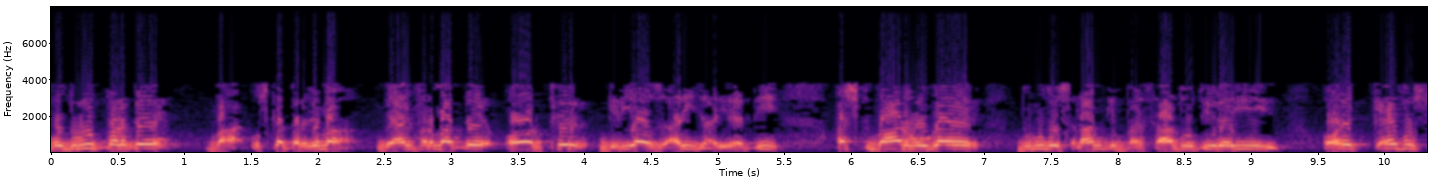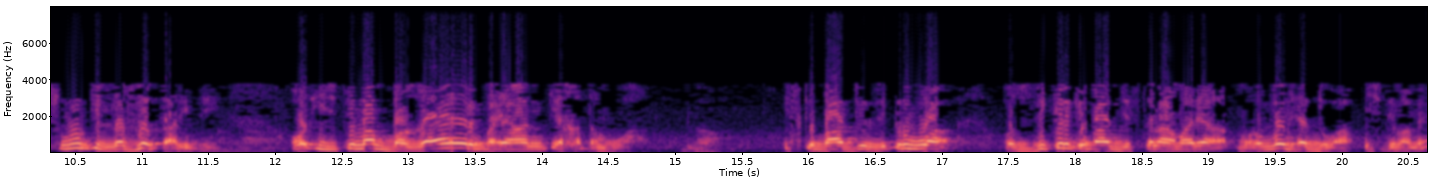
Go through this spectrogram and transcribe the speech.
وہ درود پڑھتے اس کا ترجمہ بیان فرماتے اور پھر گریا زاری جاری رہتی اشک بار ہو گئے، درود السلام کی برسات ہوتی رہی اور ایک کیف و سرور کی لذت تاری تھی اور اجتماع بغیر بیان کے ختم ہوا۔ اس کے بعد پھر ذکر ہوا اور ذکر کے بعد جس طرح ہمارے یہاں مروج ہے دعا اجتماع میں،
